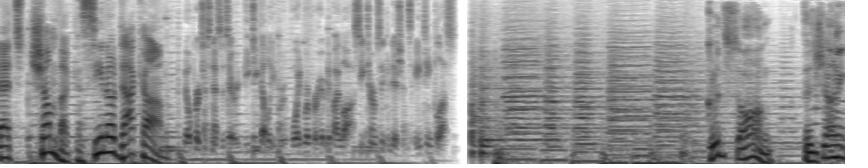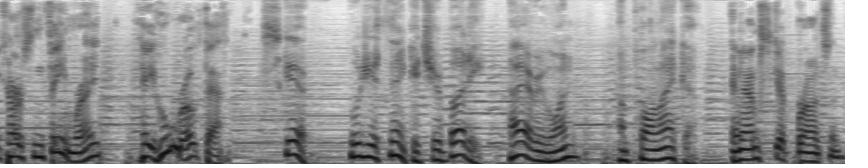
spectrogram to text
That's chumbacasino.com. No purchase necessary. VGW Group. Void were prohibited by law. See terms and conditions. 18 plus. Good song. The Johnny Carson theme, right? Hey, who wrote that? Skip, who do you think? It's your buddy. Hi, everyone. I'm Paul Anka. And I'm Skip Bronson.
